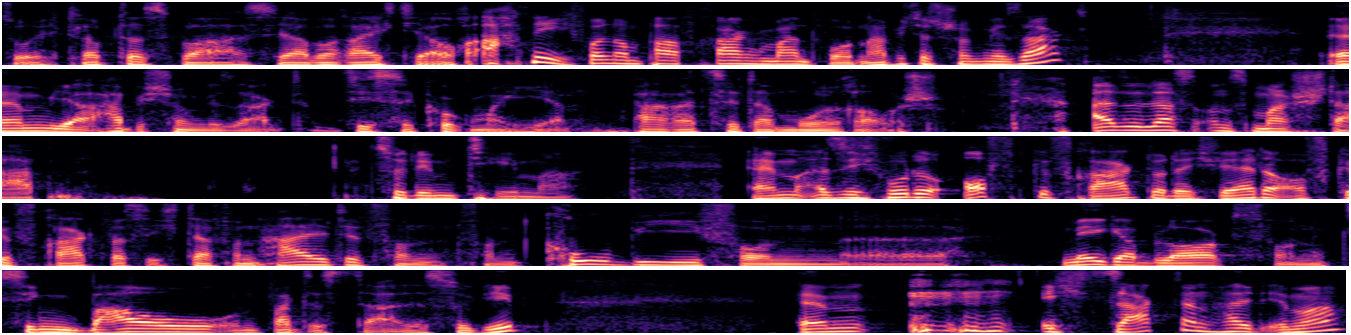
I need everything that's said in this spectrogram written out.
So, ich glaube, das war's. Ja, aber reicht ja auch. Ach nee, ich wollte noch ein paar Fragen beantworten. Habe ich das schon gesagt? Ähm, ja, habe ich schon gesagt. Siehst du, guck mal hier. Paracetamol-Rausch. Also lass uns mal starten zu dem Thema. Ähm, also ich wurde oft gefragt oder ich werde oft gefragt, was ich davon halte, von, von Kobi, von äh, Megablocks, von Xingbao und was es da alles so gibt. Ähm, ich sag dann halt immer,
